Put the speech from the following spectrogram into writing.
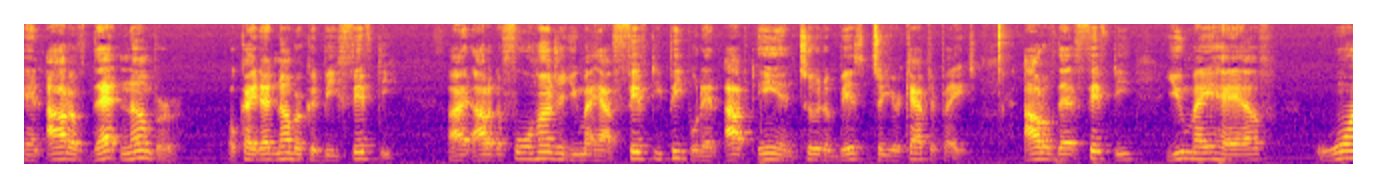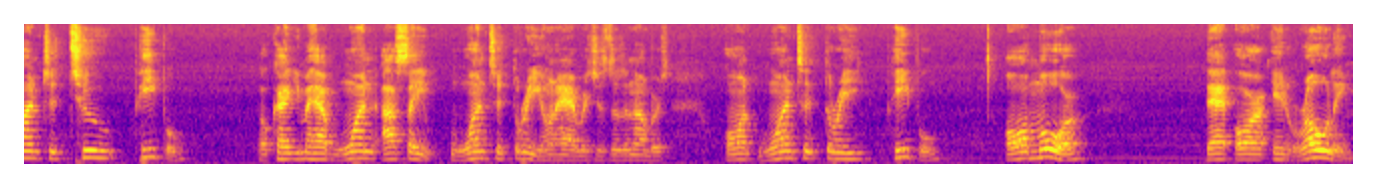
And out of that number, okay, that number could be 50. All right, out of the 400, you may have 50 people that opt in to the business to your capture page. Out of that 50, you may have one to two people. Okay, you may have one. I say one to three on average is the numbers. On one to three people or more that are enrolling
